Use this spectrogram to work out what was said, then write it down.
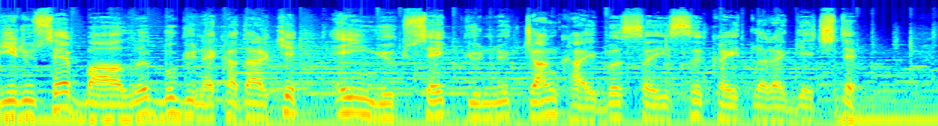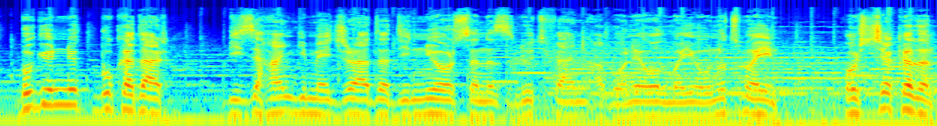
virüse bağlı bugüne kadarki en yüksek günlük can kaybı sayısı kayıtlara geçti. Bugünlük bu kadar. Bizi hangi mecrada dinliyorsanız lütfen abone olmayı unutmayın. Hoşçakalın.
